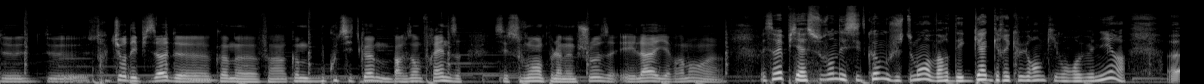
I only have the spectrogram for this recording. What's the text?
de, de structure d'épisode euh, Mm. comme, euh, enfin comme beaucoup de sitcoms. Par exemple, Friends, c'est souvent un peu la même chose. Et là, il y a vraiment. euh, Mais c'est vrai, puis il y a souvent des sitcoms où justement on va avoir des gags récurrents qui vont revenir, euh,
